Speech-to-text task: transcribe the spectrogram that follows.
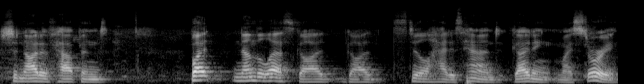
should not have happened but nonetheless, God, God still had his hand guiding my story.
